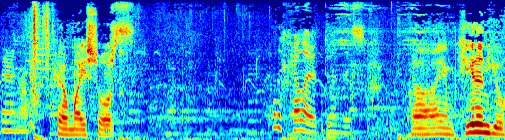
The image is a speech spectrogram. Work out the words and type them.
Fair enough. Have my sword. There's- How the hell are you doing this? Uh, I am healing you.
